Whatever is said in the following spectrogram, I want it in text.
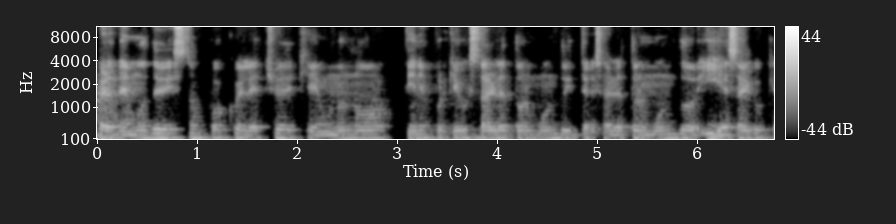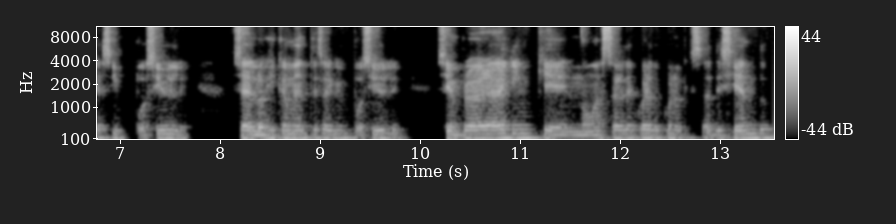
perdemos de vista un poco el hecho de que uno no tiene por qué gustarle a todo el mundo, interesarle a todo el mundo, y es algo que es imposible. O sea, lógicamente es algo imposible siempre va a haber alguien que no va a estar de acuerdo con lo que estás diciendo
